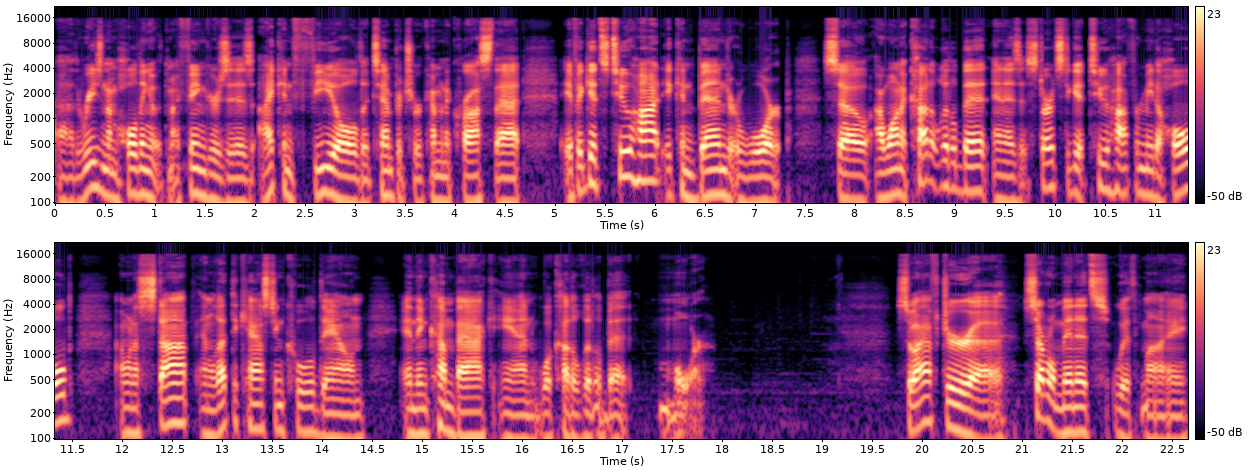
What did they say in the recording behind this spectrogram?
uh, the reason I'm holding it with my fingers is I can feel the temperature coming across that. If it gets too hot, it can bend or warp. So I want to cut a little bit, and as it starts to get too hot for me to hold, I want to stop and let the casting cool down and then come back and we'll cut a little bit more. So after uh, several minutes with my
